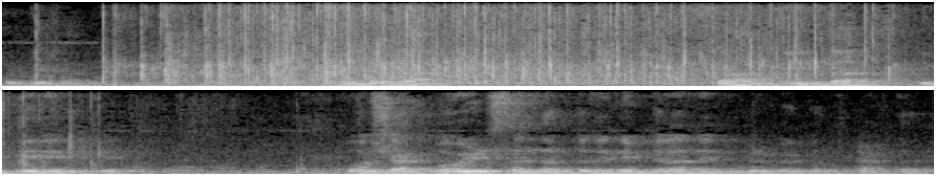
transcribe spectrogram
ಕೊಟ್ಟಿಲ್ಲ. ನೀವೆಲ್ಲ ಶಾಂತಿಯಿಂದ ಇದ್ದೀರಿ ಬಹುಶಃ ಕೋವಿಡ್ ಸಂದರ್ಭದಲ್ಲಿ ನಿಮ್ಗೆಲ್ಲ ನೆನಪಿರ್ಬೇಕು ಅಂತ ಕಾಣ್ತದೆ.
